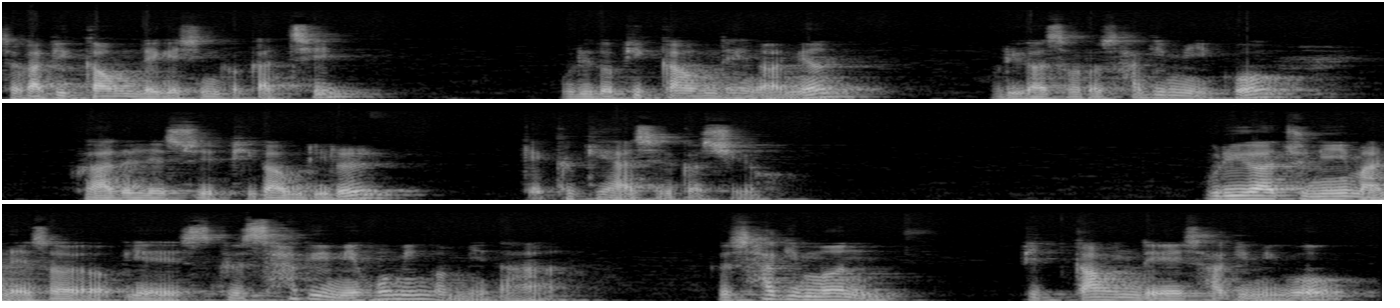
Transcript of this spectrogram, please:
저가 빛 가운데 계신 것 같이 우리도 빛 가운데 행하면 우리가 서로 사귐이 있고 그 아들 예수의 피가 우리를 깨끗게 하실 것이요. 우리가 주님 안에서의 그 사귐이 홈인 겁니다. 그 사귐은 빛 가운데의 사귐이고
